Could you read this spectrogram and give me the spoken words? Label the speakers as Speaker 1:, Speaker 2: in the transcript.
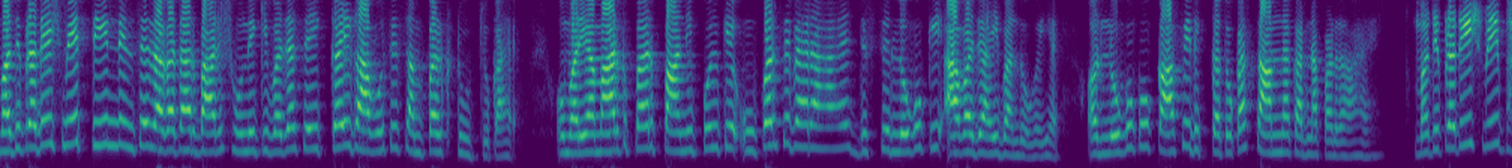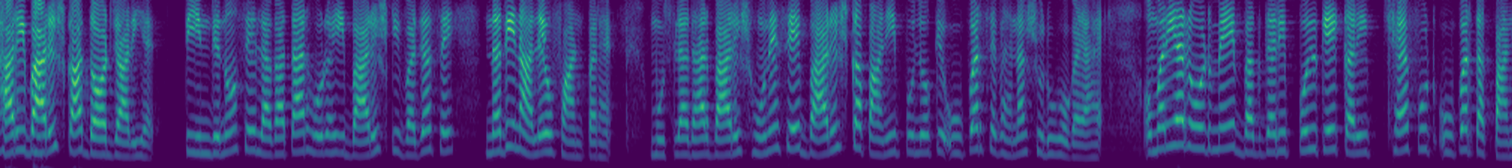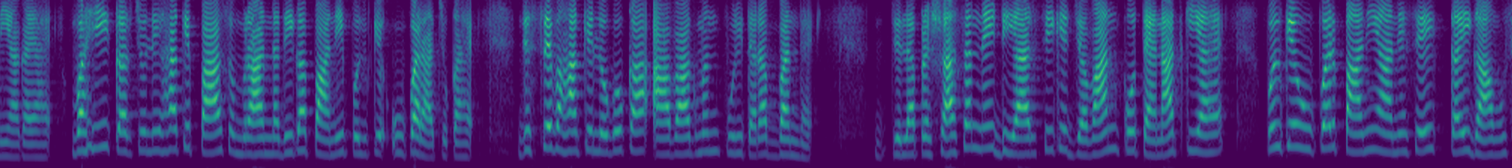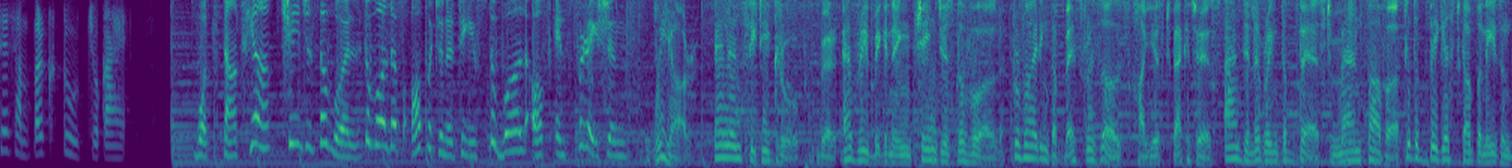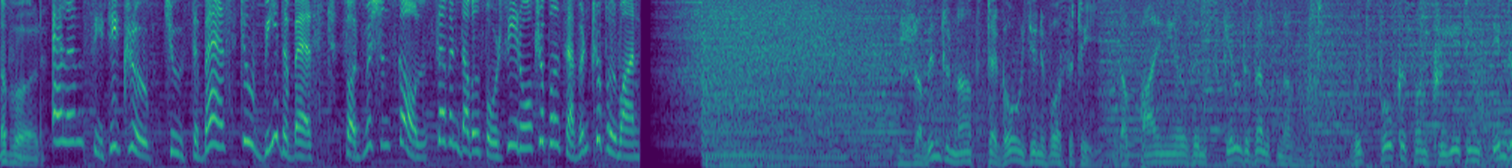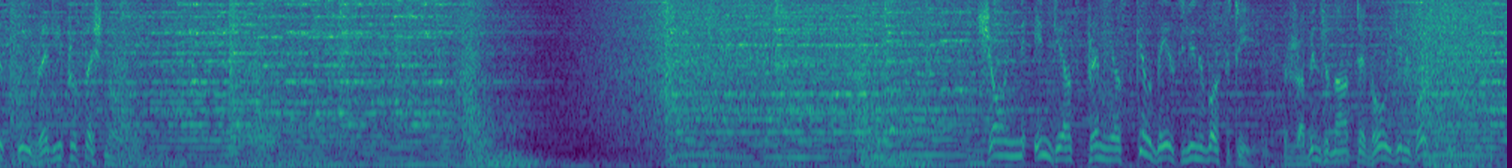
Speaker 1: मध्य प्रदेश में तीन दिन से लगातार बारिश होने की वजह से कई गाँवों से संपर्क टूट चुका है। उमरिया मार्ग पर पानी पुल के ऊपर से बह रहा है, जिससे लोगों की आवाजाही बंद हो गई है और लोगों को काफ़ी दिक्कतों का सामना करना पड़ रहा है।
Speaker 2: मध्य प्रदेश में भारी बारिश का दौर जारी है। तीन दिनों से लगातार हो रही बारिश की वजह से नदी नाले उफान पर हैं। मूसलाधार बारिश होने से बारिश का पानी पुलों के ऊपर से बहना शुरू हो गया है। उमरिया रोड में बगदरी पुल के करीब छह फुट ऊपर तक पानी आ गया है। वहीं करचुलिहा के पास उमरान नदी का पानी पुल के ऊपर आ चुका है, जिससे वहाँ के लोगों का आवागमन पूरी तरह बंद है। जिला प्रशासन ने डीआरसी के जवान को तैनात किया है। पुल के ऊपर पानी आने से कई गाँवों से संपर्क टूट चुका है।
Speaker 3: What starts here changes the world. The world of opportunities, the world of inspirations.
Speaker 4: We are LNCT Group, where every beginning changes the world, providing the best results, highest packages, and delivering the best manpower to the biggest companies in the world.
Speaker 3: LNCT Group. Choose the best to be the best. For admissions call 7440 777
Speaker 5: Rabindranath Tagore University, the pioneers in skill development, with focus on creating industry-ready professionals. Join India's premier skill-based university, Rabindranath Tagore University.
